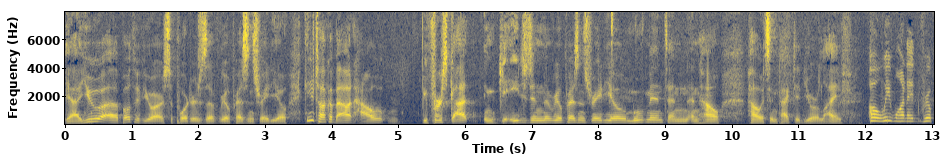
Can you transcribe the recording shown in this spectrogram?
Yeah, you uh, both of you are supporters of Real Presence Radio. Can you talk about how you first got engaged in the Real Presence Radio movement and, and how how it's impacted your life? Oh, we wanted real-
